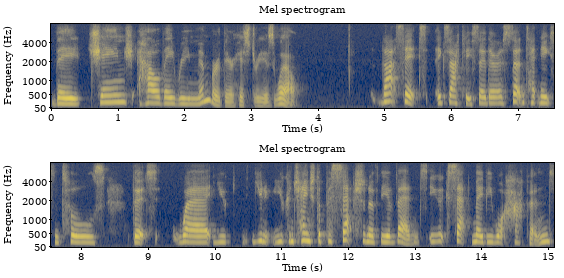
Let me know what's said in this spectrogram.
they change how they remember their history as well. That's it exactly. So there are certain techniques and tools that where you you you can change the perception of the event. You accept maybe what happened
